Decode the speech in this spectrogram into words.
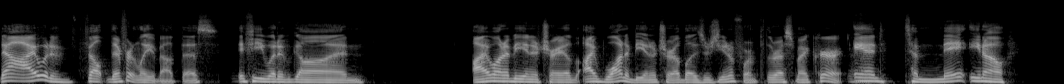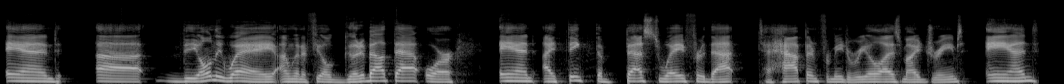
now I would have felt differently about this if he would have gone, I want to be in a trail, I want to be in a Trailblazers uniform for the rest of my career. And to make, you know, and uh the only way I'm going to feel good about that or and I think the best way for that to happen for me to realize my dreams and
